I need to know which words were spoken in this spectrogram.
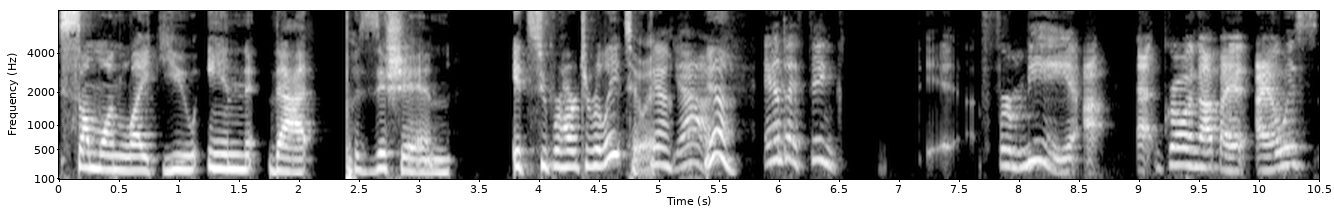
someone like you in that position it's super hard to relate to it Yeah. Yeah. yeah And I think for me, I, at, growing up, I, I always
